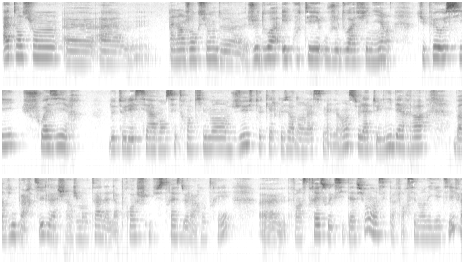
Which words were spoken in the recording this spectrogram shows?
attention euh, à à l'injonction de euh, je dois écouter ou je dois finir, tu peux aussi choisir de te laisser avancer tranquillement juste quelques heures dans la semaine. Hein. Cela te libérera ben, d'une partie de la charge mentale à l'approche du stress de la rentrée. Euh, enfin, stress ou excitation, hein, c'est pas forcément négatif,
